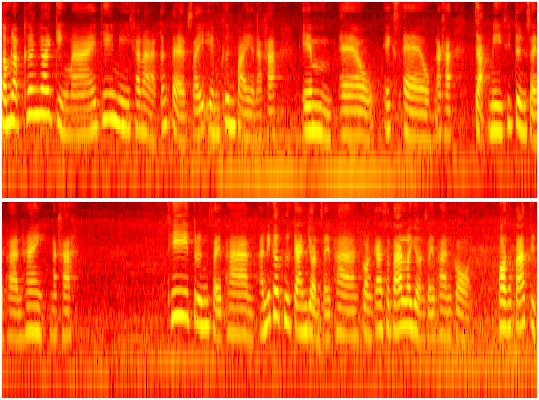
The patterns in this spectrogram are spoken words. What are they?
สำหรับเครื่องย่อยกิ่งไม้ที่มีขนาดตั้งแต่ไซส์ M ขึ้นไปนะคะ M L XL นะคะ จะมีที่ตรึงสายพานให้นะคะ ที่ตรึงสายพาน อันนี้ก็คือการหย่อนสายพาน ก่อนการสตาร์ทเราหย่อนสายพานก่อน พอสตาร์ทติด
